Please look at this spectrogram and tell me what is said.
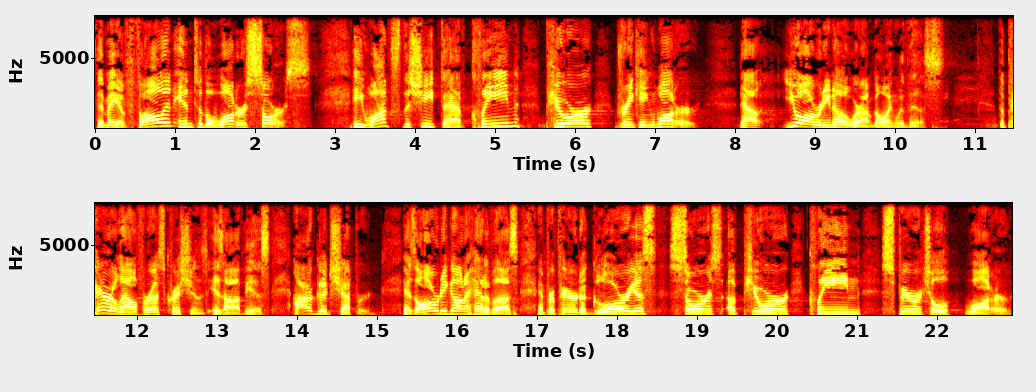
that may have fallen into the water source. He wants the sheep to have clean, pure drinking water. Now, you already know where I'm going with this. The parallel for us Christians is obvious. Our good shepherd has already gone ahead of us and prepared a glorious source of pure, clean, spiritual water.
